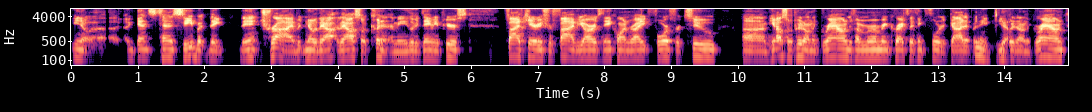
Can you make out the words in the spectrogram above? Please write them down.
you know, uh, against Tennessee, but they they didn't try, but no, they they also couldn't. I mean, you look at Dameon Pierce, five carries for five yards. Nay'Quan Wright, four for two. Um, he also put it on the ground, if I'm remembering correctly. I think Florida got it, but he, he put it on the ground.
